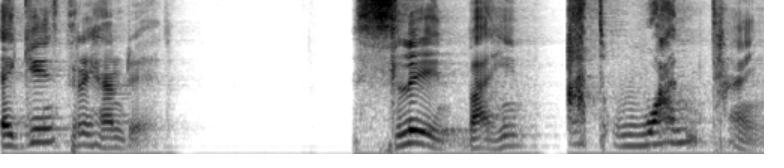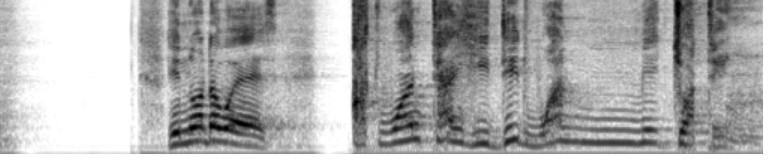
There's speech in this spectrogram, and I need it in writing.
against 300 slain by him at one time. In other words, at one time he did one major thing.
